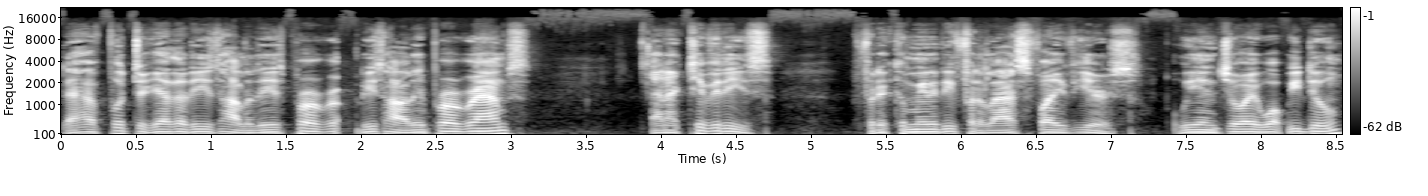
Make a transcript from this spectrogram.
that have put together these holidays progr- these holiday programs and activities for the community for the last five years. We enjoy what we do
